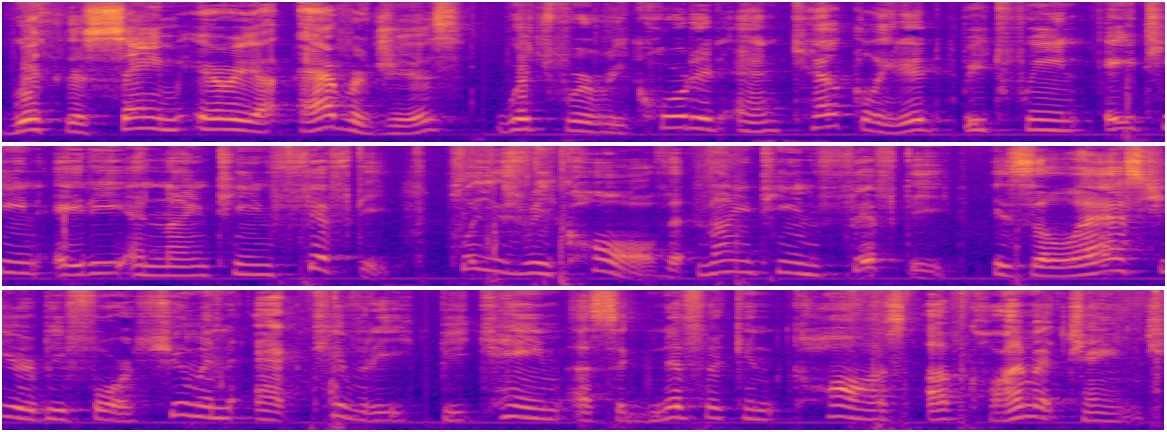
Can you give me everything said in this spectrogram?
with the same area averages which were recorded and calculated between 1880 and 1950. Please recall that 1950 is the last year before human activity became a significant cause of climate change.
